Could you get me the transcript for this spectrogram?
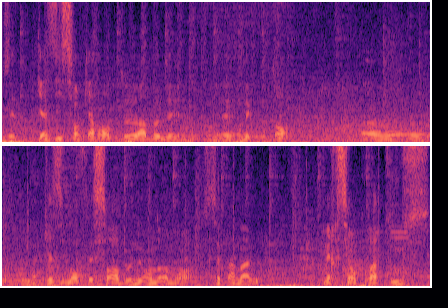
Vous êtes quasi 140 euh, abonnés, on est, on est content. Euh, on a quasiment fait 100 abonnés en un mois, c'est pas mal. Merci encore à tous.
